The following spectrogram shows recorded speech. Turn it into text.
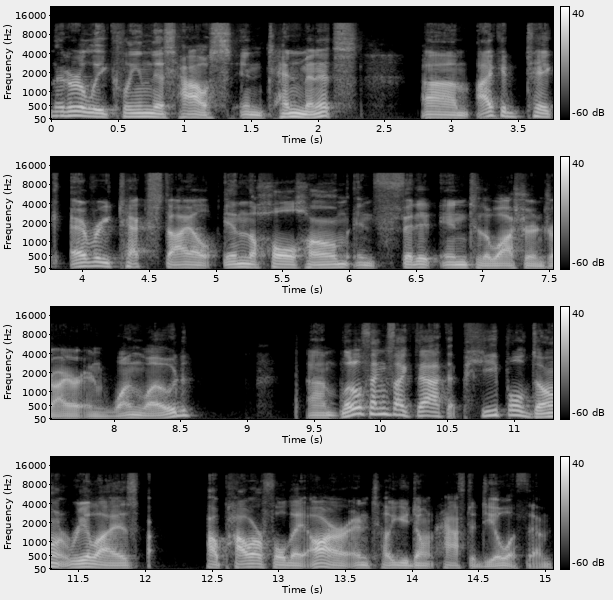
literally clean this house in 10 minutes. Um, I could take every textile in the whole home and fit it into the washer and dryer in one load. Um, little things like that that people don't realize how powerful they are until you don't have to deal with them.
